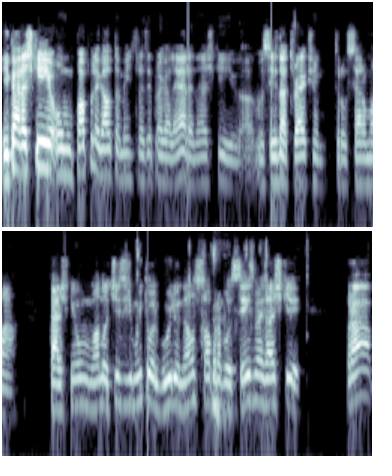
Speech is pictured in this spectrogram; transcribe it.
E, cara, acho que um papo legal também de trazer para a galera, né? Acho que vocês da Traction trouxeram uma, cara, acho que uma notícia de muito orgulho, não só para vocês, mas acho que para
